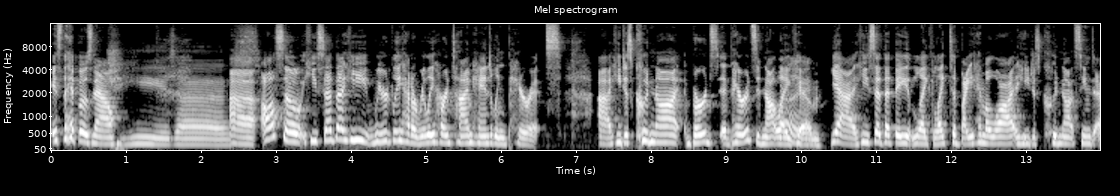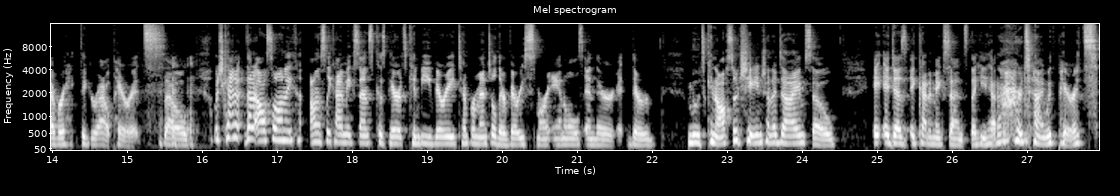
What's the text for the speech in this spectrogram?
it's the hippos now. Jesus. Uh, also, he said that he weirdly had a really hard time handling parrots. Uh, he just could not. Birds, uh, parrots did not like Really? him. Yeah, he said that they like like to bite him a lot, and he just could not seem to ever figure out parrots. So, which kind of that also honestly kind of makes sense because parrots can be very temperamental. They're very smart animals, and their their moods can also change on a dime. So, it, it does it kind of makes sense that he had a hard time with parrots.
